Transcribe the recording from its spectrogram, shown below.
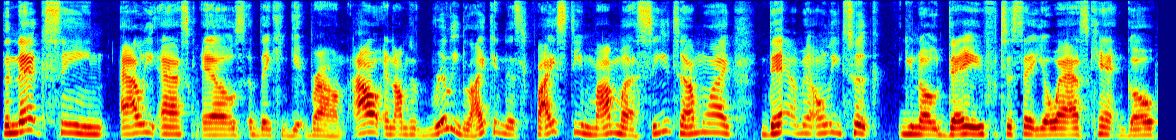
the next scene, Allie asks Elz if they can get Brown out, and I'm really liking this feisty mama Sita. I'm like, damn, it only took you know, Dave to say your ass can't go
